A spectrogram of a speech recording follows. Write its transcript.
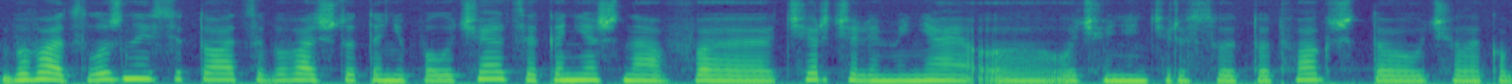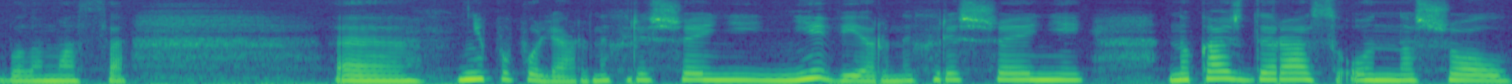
бывают сложные ситуации, бывает что-то не получается. И, конечно, в Черчилле меня э, очень интересует тот факт, что у человека была масса э, непопулярных решений, неверных решений, но каждый раз он нашел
